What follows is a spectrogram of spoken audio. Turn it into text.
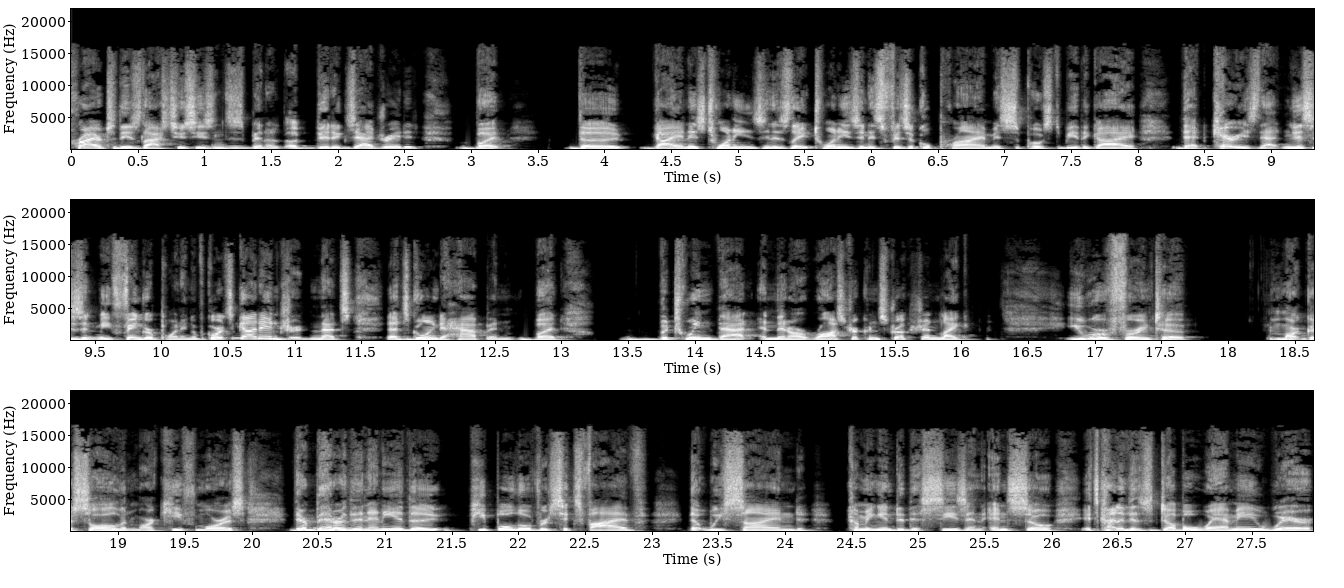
prior to these last two seasons has been a, a bit exaggerated, but the guy in his 20s, in his late 20s, in his physical prime is supposed to be the guy that carries that. And this isn't me finger pointing. Of course, he got injured and that's, that's going to happen. But between that and then our roster construction, like you were referring to Marc Gasol and Markieff Morris, they're better than any of the people over six five that we signed coming into this season. And so it's kind of this double whammy where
